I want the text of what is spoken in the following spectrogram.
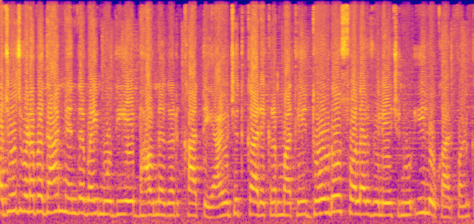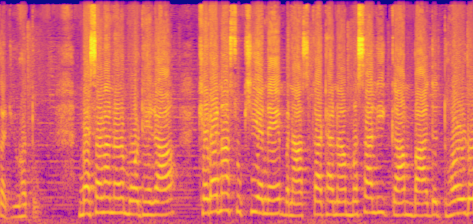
આજરોજ વડાપ્રધાન નરેન્દ્રભાઈ મોદીએ ભાવનગર ખાતે આયોજિત કાર્યક્રમમાંથી ધોરડો સોલર વિલેજનું ઈ લોકાર્પણ કર્યું હતું. મહેસાણાના મોઢેરા, ખેડાના સુખી અને બનાસકાંઠાના મસાલી ગામ બાદ ધોરડો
